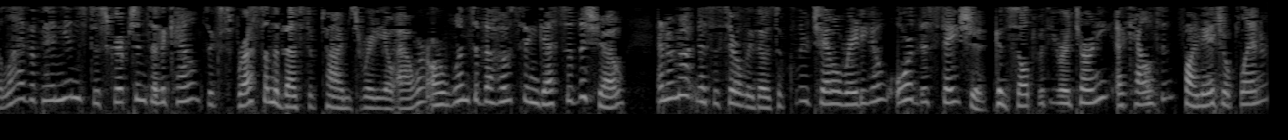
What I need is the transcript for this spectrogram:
The live opinions, descriptions, and accounts expressed on the Best of Times radio hour are ones of the hosts and guests of the show and are not necessarily those of Clear Channel Radio or this station. Consult with your attorney, accountant, financial planner,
